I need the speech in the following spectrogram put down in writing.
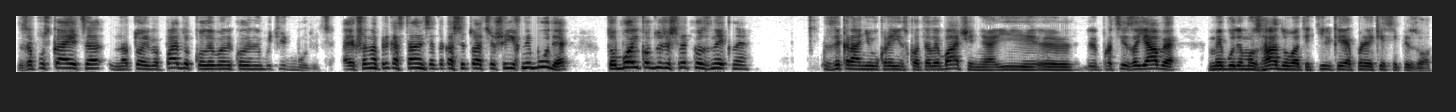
запускається на той випадок, коли вони коли-небудь відбудуться. А якщо, наприклад, станеться така ситуація, що їх не буде, то бойко дуже швидко зникне з екранів українського телебачення, і е, про ці заяви ми будемо згадувати тільки як про якийсь епізод.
